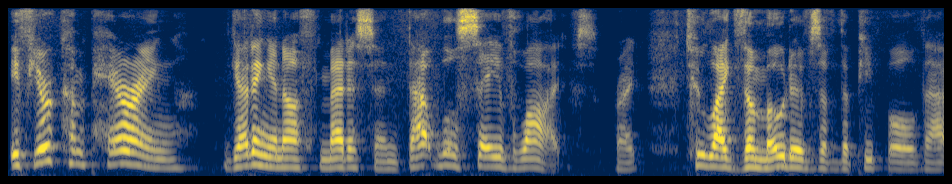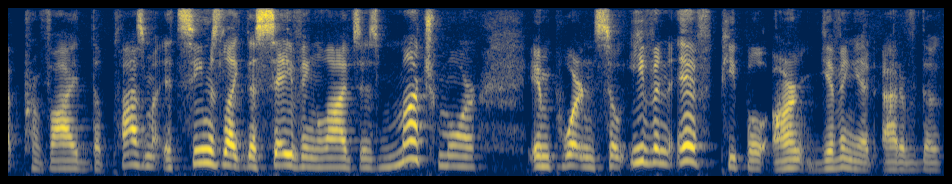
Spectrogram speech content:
if you're comparing getting enough medicine that will save lives, right? To like the motives of the people that provide the plasma. It seems like the saving lives is much more important. So even if people aren't giving it out of the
